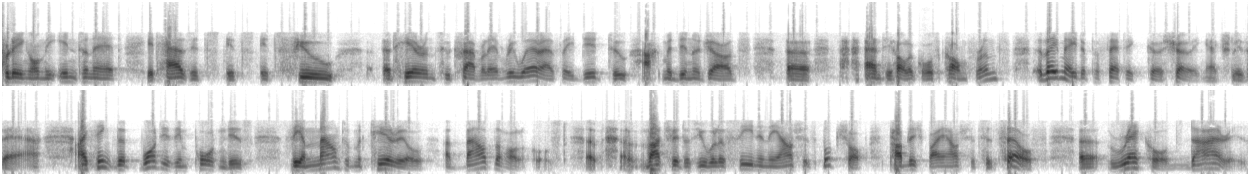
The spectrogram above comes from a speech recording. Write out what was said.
footing on the internet. It has its its its few adherents who travel everywhere, as they did to Ahmadinejad's uh, anti-Holocaust conference. They made a pathetic uh, showing, actually, there. I think that what is important is the amount of material about the Holocaust, uh, uh much of it, as you will have seen in the Auschwitz bookshop, published by Auschwitz itself, uh, records, diaries,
